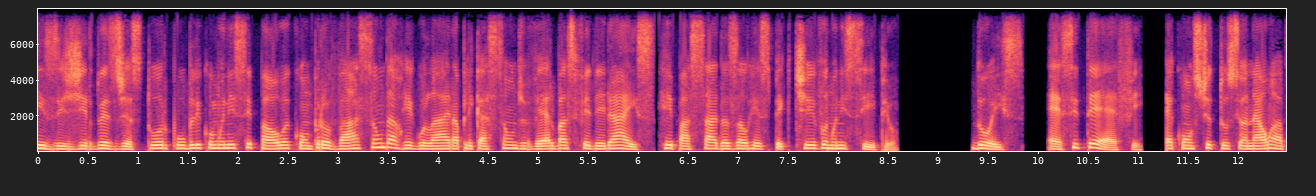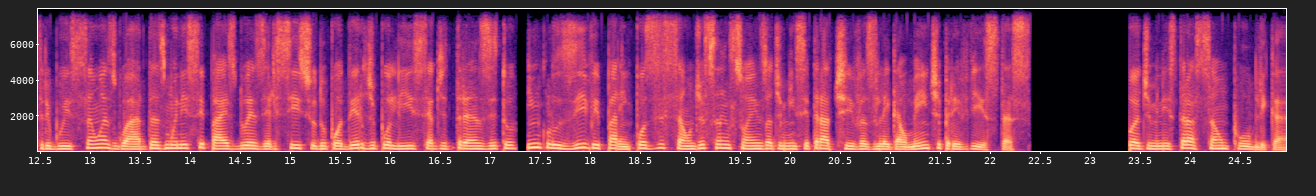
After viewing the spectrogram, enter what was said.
exigir do ex-gestor público municipal a comprovação da regular aplicação de verbas federais repassadas ao respectivo município. 2. STF é constitucional a atribuição às guardas municipais do exercício do poder de polícia de trânsito, inclusive para imposição de sanções administrativas legalmente previstas. Administração pública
